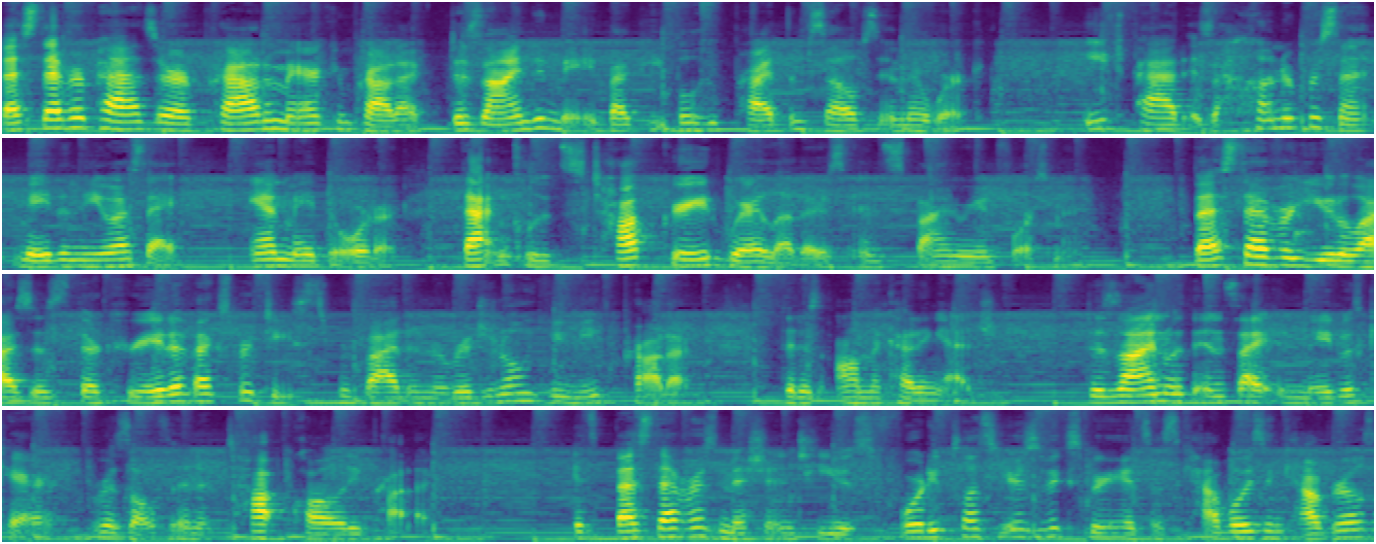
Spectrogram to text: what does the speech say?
Best Ever Pads are a proud American product designed and made by people who pride themselves in their work. Each pad is 100% made in the USA and made to order. That includes top grade wear leathers and spine reinforcement. Best Ever utilizes their creative expertise to provide an original, unique product that is on the cutting edge. Designed with insight and made with care, results in a top quality product. It's Best Ever's mission to use 40 plus years of experience as cowboys and cowgirls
